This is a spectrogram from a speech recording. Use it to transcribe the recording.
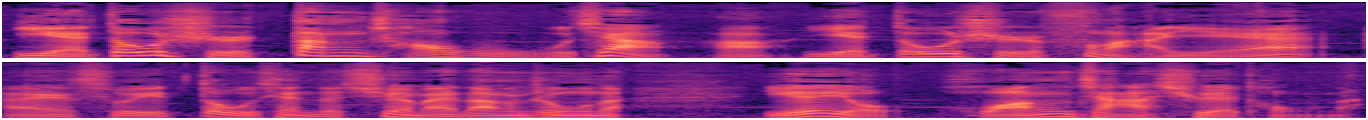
也都是当朝武将啊，也都是驸马爷，哎，所以窦宪的血脉当中呢，也有皇家血统的，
